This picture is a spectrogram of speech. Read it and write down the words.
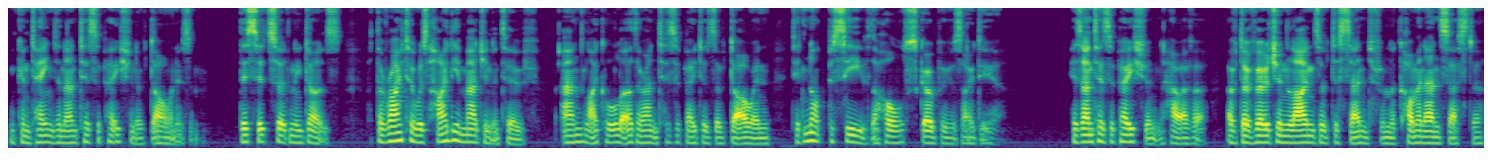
and contained an anticipation of Darwinism. This it certainly does, but the writer was highly imaginative and, like all other anticipators of Darwin, did not perceive the whole scope of his idea. His anticipation, however, of divergent lines of descent from the common ancestor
